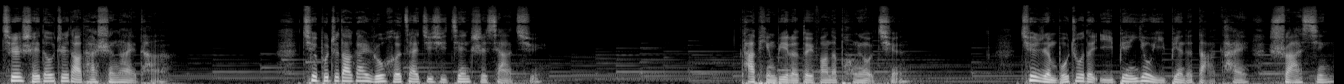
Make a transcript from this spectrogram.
其实谁都知道他深爱他。却不知道该如何再继续坚持下去。他屏蔽了对方的朋友圈，却忍不住的一遍又一遍的打开刷新。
